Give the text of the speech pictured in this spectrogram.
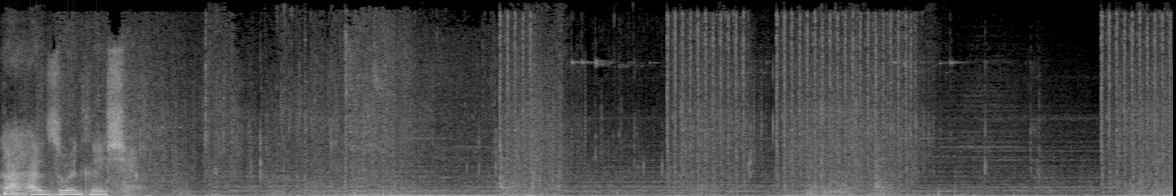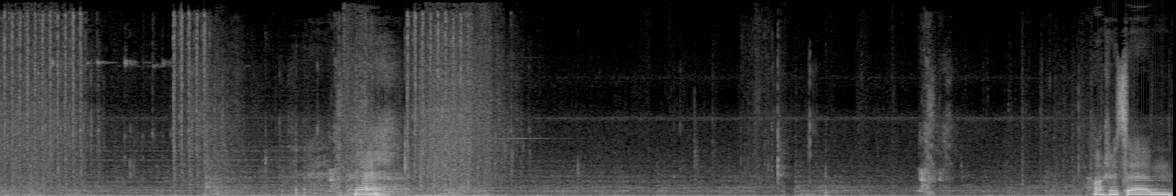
Ah, also endlich. Äh. Oh, jetzt, ähm.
